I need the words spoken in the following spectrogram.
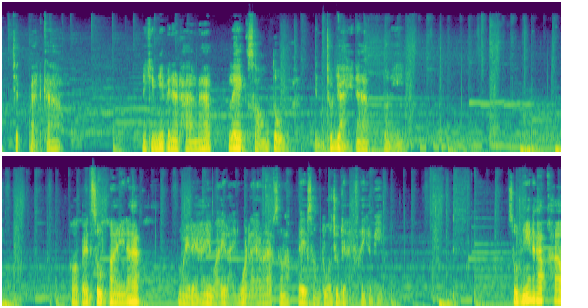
01789 ในคลิปนี้เป็นแนวทางนะครับ เลข 2 ตัวเป็นชุดใหญ่นะครับตัวนี้ก็เป็นสูตรใหม่นะครับ ไม่ได้ให้ไว้หลายงวดแล้วนะครับสำหรับเลข 2 ตัวชุดใหญ่ไฟกระพริบสูตรนี้นะครับเข้า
